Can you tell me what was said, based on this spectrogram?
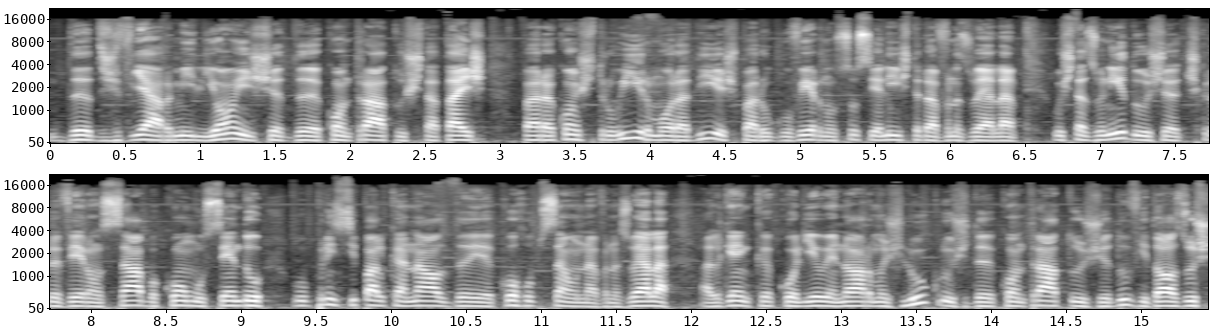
de desviar milhões de contratos estatais para construir moradias para o governo socialista da Venezuela. Os Estados Unidos descreveram Saab como sendo o principal canal de corrupção na Venezuela, alguém que colheu enormes lucros de contratos duvidosos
